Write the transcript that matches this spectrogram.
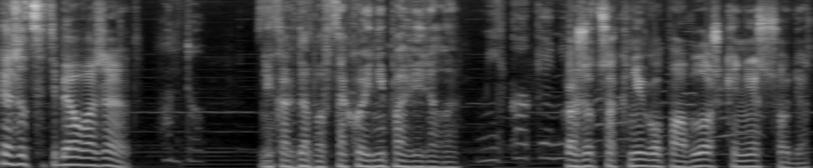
Кажется, тебя уважают. Никогда бы в такое не поверила. Кажется, книгу по обложке не судят.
